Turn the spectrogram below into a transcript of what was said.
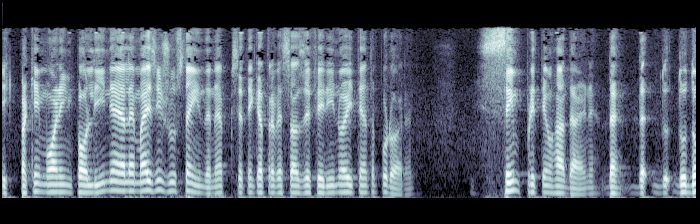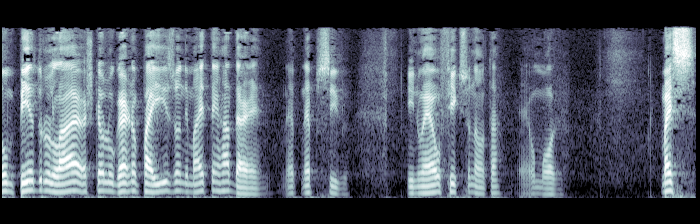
e para quem mora em Paulínia, ela é mais injusta ainda, né? Porque você tem que atravessar a Zeferino a 80 por hora. Sempre tem um radar, né? Da, da, do, do, Dom Pedro lá, acho que é o lugar no país onde mais tem radar. Né? Não é possível. E não é o fixo não, tá? É o móvel. Mas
